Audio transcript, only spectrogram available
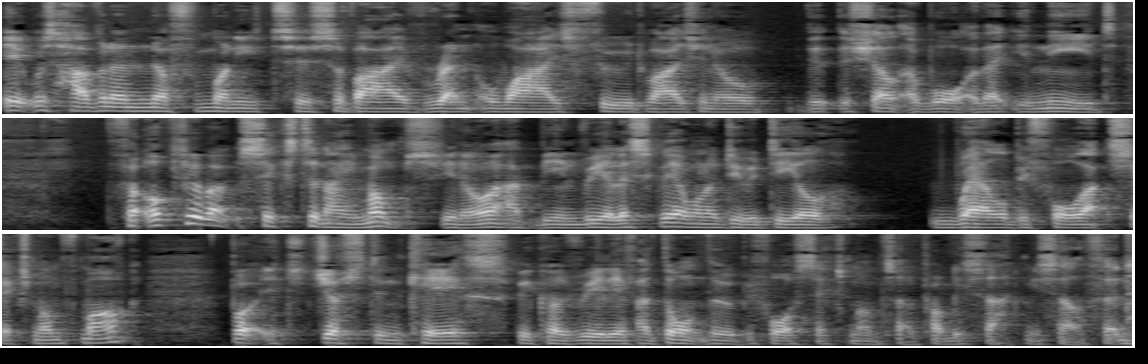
It was having enough money to survive rental wise, food wise, you know, the, the shelter, water that you need for up to about six to nine months. You know, I've been realistically, I want to do a deal well before that six month mark. But it's just in case because really, if I don't do it before six months, I'll probably sack myself and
